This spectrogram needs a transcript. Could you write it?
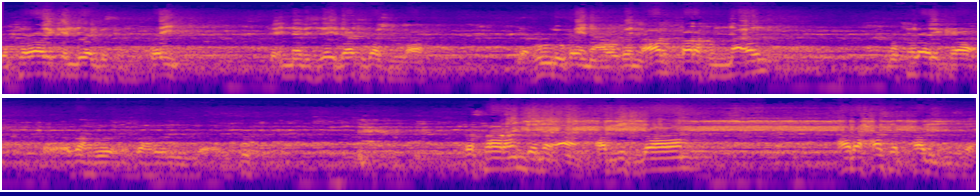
وكذلك اللي يلبس الخفين فإن رجليه لا تباشر الأرض. يحول بينها وبين الأرض طرف النعل وكذلك ظهر ظهر الكفر فصار عندنا الآن الرجلان على حسب حال الإنسان.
